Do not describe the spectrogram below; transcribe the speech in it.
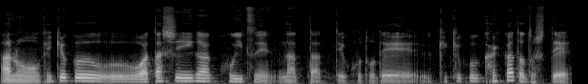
あの、結局、私が小狐になったっていうことで、結局書き方として、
